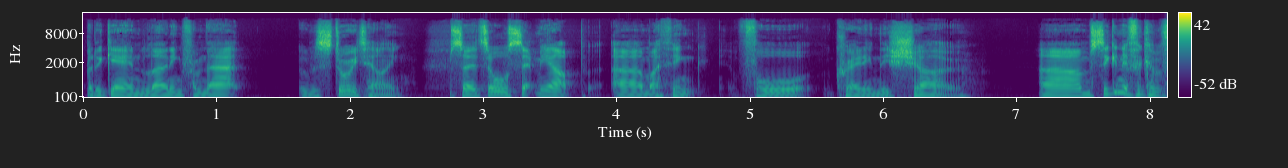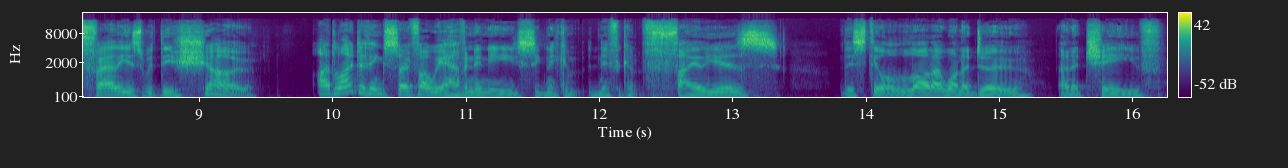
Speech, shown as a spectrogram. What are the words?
But again, learning from that it was storytelling. So it's all set me up, um, I think, for creating this show. Um, significant failures with this show. I'd like to think so far we haven't any significant failures. There's still a lot I want to do and achieve.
